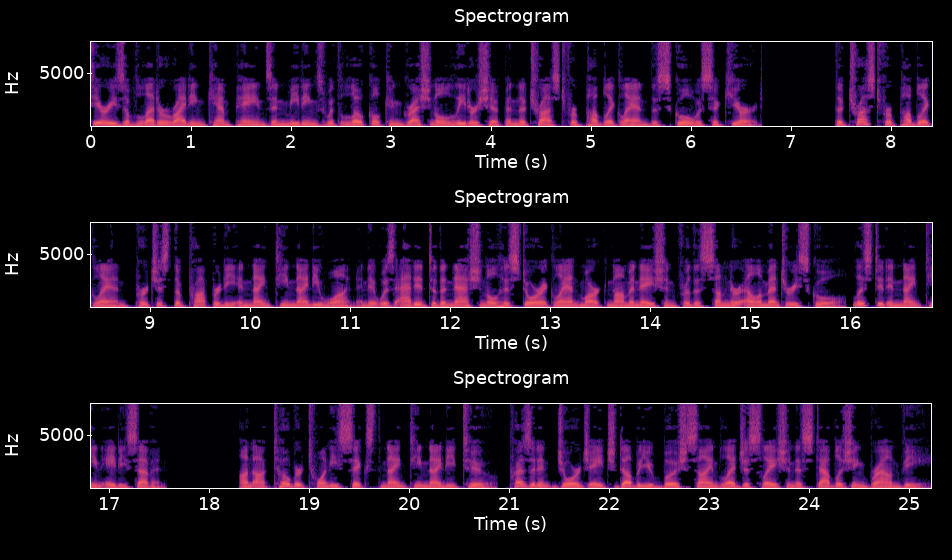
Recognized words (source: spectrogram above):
series of letter-writing campaigns and meetings with local congressional leadership and the Trust for Public Land the school was secured. The Trust for Public Land purchased the property in 1991 and it was added to the National Historic Landmark nomination for the Sumner Elementary School, listed in 1987. On October 26, 1992, President George H. W. Bush signed legislation establishing Brown v.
